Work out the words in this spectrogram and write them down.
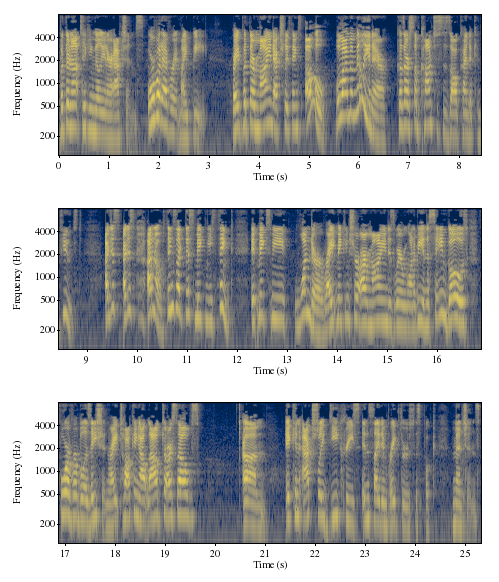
but they're not taking millionaire actions or whatever it might be. Right? But their mind actually thinks, "Oh, well I'm a millionaire." Because our subconscious is all kind of confused. I just, I just, I don't know. Things like this make me think. It makes me wonder, right? Making sure our mind is where we want to be. And the same goes for verbalization, right? Talking out loud to ourselves. Um, it can actually decrease insight and breakthroughs, this book mentions.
